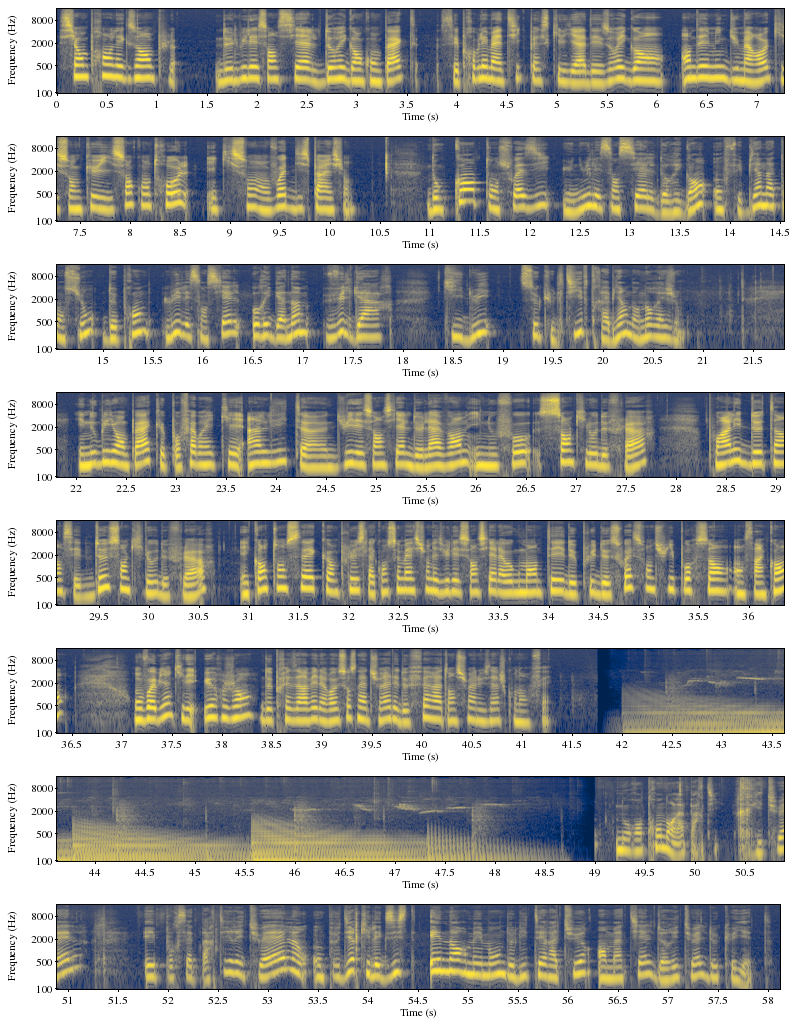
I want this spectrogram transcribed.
Si on prend l'exemple de l'huile essentielle d'origan compact, c'est problématique parce qu'il y a des origans endémiques du Maroc qui sont cueillis sans contrôle et qui sont en voie de disparition. Donc quand on choisit une huile essentielle d'origan, on fait bien attention de prendre l'huile essentielle Origanum vulgare, qui lui se cultive très bien dans nos régions. Et n'oublions pas que pour fabriquer un litre d'huile essentielle de lavande, il nous faut 100 kg de fleurs. Pour un litre de thym, c'est 200 kg de fleurs. Et quand on sait qu'en plus la consommation des huiles essentielles a augmenté de plus de 68% en 5 ans, on voit bien qu'il est urgent de préserver les ressources naturelles et de faire attention à l'usage qu'on en fait. Nous rentrons dans la partie rituelle. Et pour cette partie rituelle, on peut dire qu'il existe énormément de littérature en matière de rituels de cueillette.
